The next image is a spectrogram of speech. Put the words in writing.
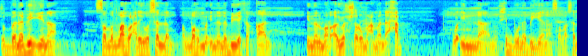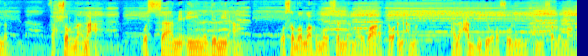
حب نبينا صلى الله عليه وسلم. اللهم إن نبيك قال إن المرء يحشر مع من أحب وإنا نحب نبينا صلى الله عليه وسلم. فاحشرنا معه. والسامعين جميعا وصلى اللهم وسلم وبارك وأنعم على عبده ورسوله محمد صلى الله عليه وسلم.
